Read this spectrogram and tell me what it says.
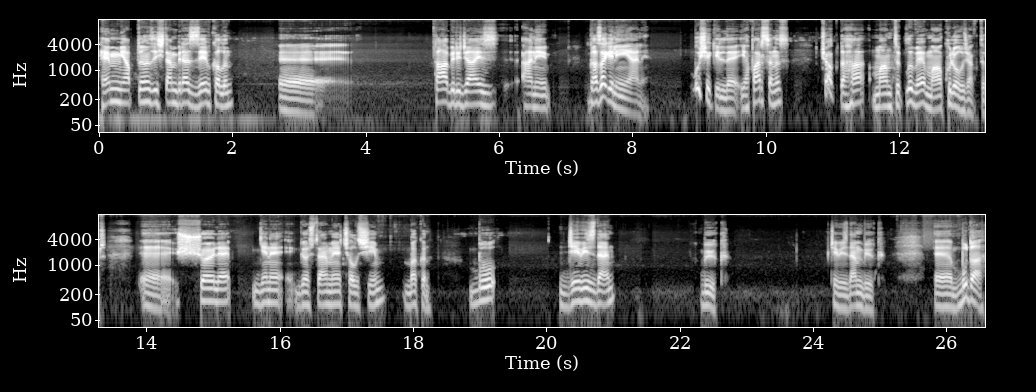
hem yaptığınız işten biraz zevk alın. Ee, tabiri caiz hani gaza gelin yani. Bu şekilde yaparsanız çok daha mantıklı ve makul olacaktır. Ee, şöyle gene göstermeye çalışayım. Bakın bu cevizden büyük. Cevizden büyük. Ee, bu da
